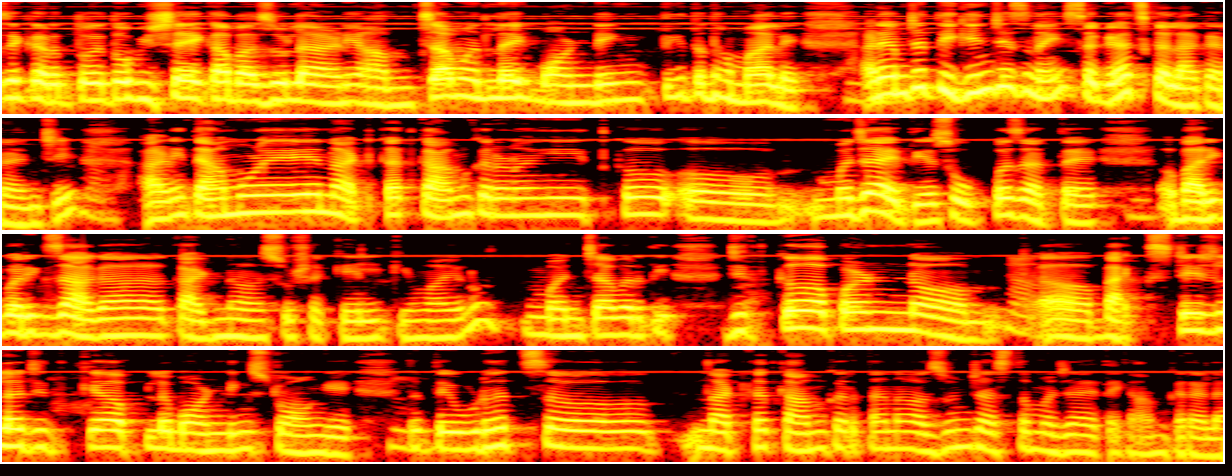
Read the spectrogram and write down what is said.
जे करतोय तो विषय एका बाजूला आणि आमच्यामधलं एक बॉन्डिंग ती तर धमाल आहे. आणि आमच्या तिघींचीच नाही सगळ्याच कलाकारांची. आणि त्यामुळे नाटकात काम करणं ही इतकं मजा येते सोपं जातं आहे बारीक बारीक जागा काढणं असू शकेल किंवा यु नो मंचावरती जितकं आपण बॅकस्टेजला जितकं आपलं बॉन्डिंग स्ट्रॉंग आहे तर तेवढंच नाटकात काम करताना अजून जास्त मजा येते काम करायला.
